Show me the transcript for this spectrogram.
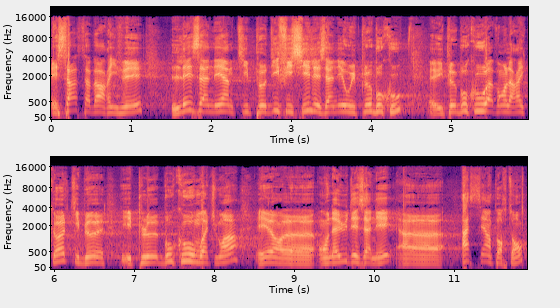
Et ça, ça va arriver les années un petit peu difficiles, les années où il pleut beaucoup. Il pleut beaucoup avant la récolte, il pleut, il pleut beaucoup au mois de juin, et euh, on a eu des années euh, assez importantes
